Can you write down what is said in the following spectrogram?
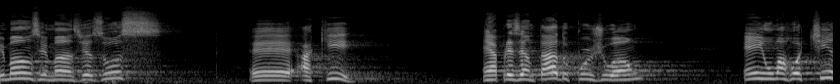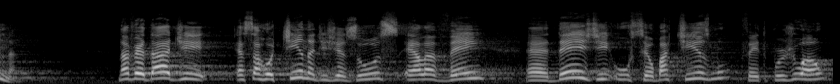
Irmãos e irmãs, Jesus é, aqui é apresentado por João em uma rotina. Na verdade, essa rotina de Jesus, ela vem é, desde o seu batismo, feito por João,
